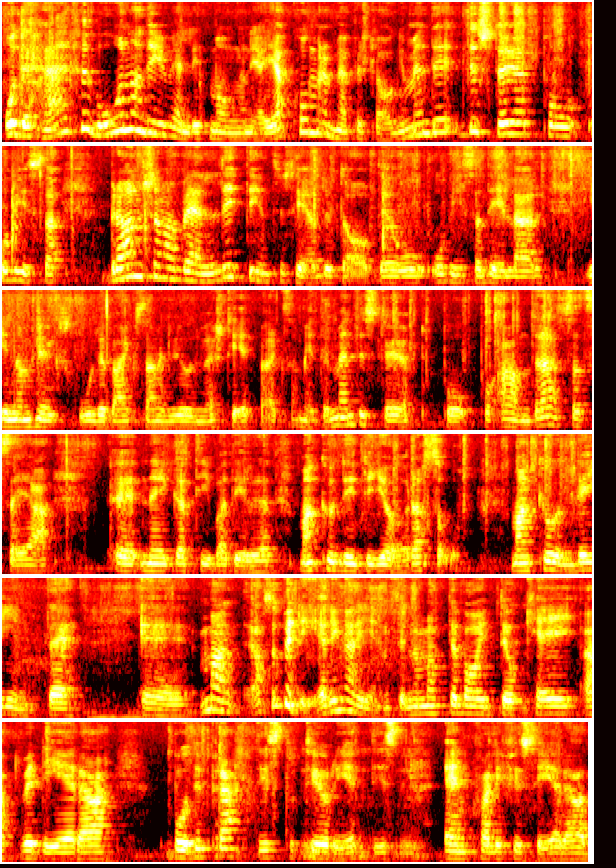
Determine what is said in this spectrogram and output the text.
Och det här förvånade ju väldigt många när jag kom med de här förslagen. Men det, det stöt på, på vissa. Branschen var väldigt intresserad utav det och, och vissa delar inom högskoleverksamhet eller universitetsverksamheten. Men det stöt på, på andra så att säga eh, negativa delar. Att man kunde inte göra så. Man kunde inte eh, man, alltså värderingar egentligen. Om att det var inte okej att värdera både praktiskt och teoretiskt Mm. en kvalificerad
